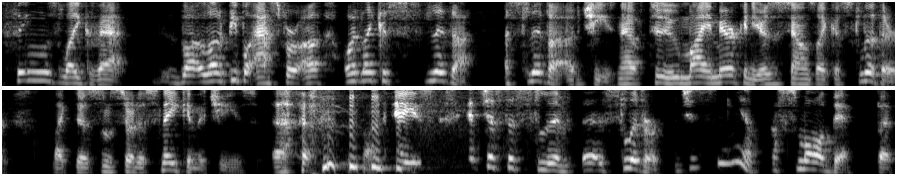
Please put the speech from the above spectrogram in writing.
things like that. A lot of people ask for, a, oh, I'd like a slither a sliver of cheese. Now, to my American ears, it sounds like a slither, like there's some sort of snake in the cheese. it's not the case. It's just a, sliv- a sliver, just you know, a small bit. But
